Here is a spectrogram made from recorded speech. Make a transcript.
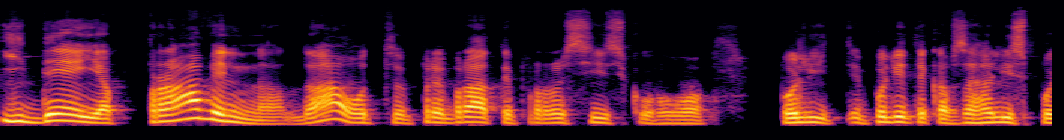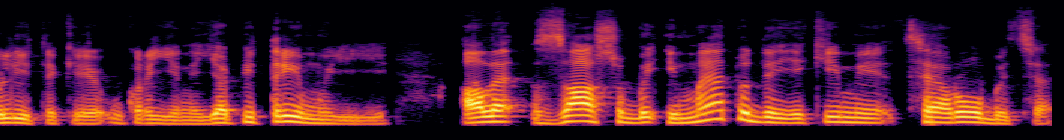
ідея правильна, да, от прибрати проросійського політ, політика взагалі з політики України, я підтримую її. Але засоби і методи, якими це робиться,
